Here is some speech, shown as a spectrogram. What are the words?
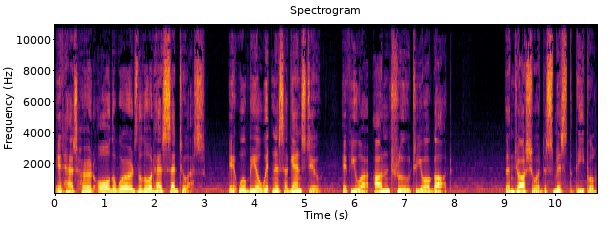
it has heard all the words the Lord has said to us. It will be a witness against you if you are untrue to your God. Then Joshua dismissed the people,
